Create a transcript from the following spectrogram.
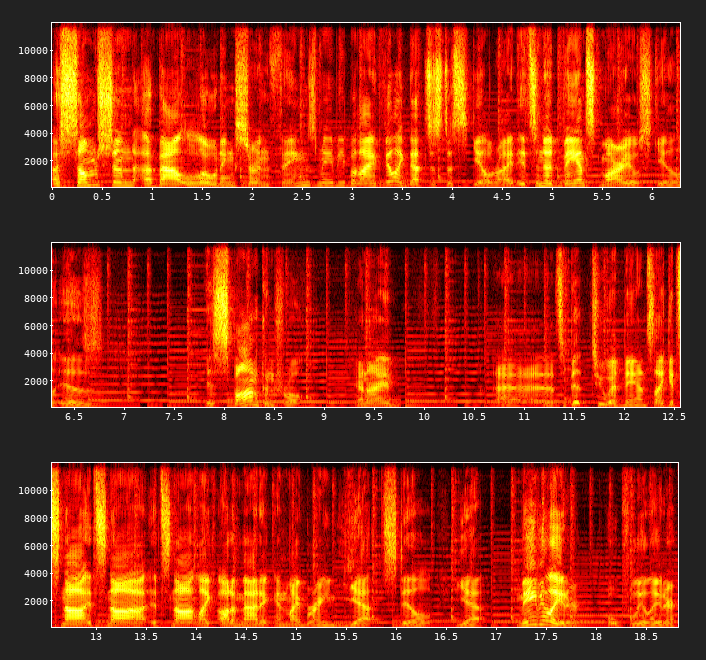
assumption about loading certain things, maybe, but I feel like that's just a skill, right? It's an advanced Mario skill, is is spawn control. And I uh, that's a bit too advanced. Like it's not, it's not, it's not like automatic in my brain yet. Still, yet. Maybe later. Hopefully later.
